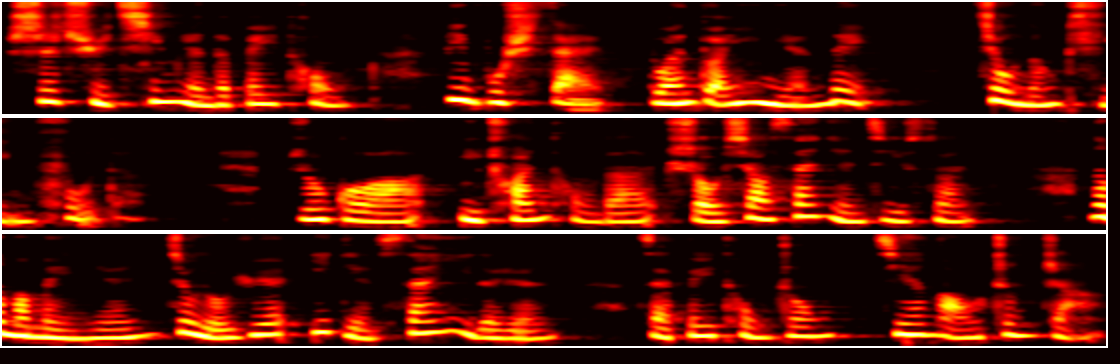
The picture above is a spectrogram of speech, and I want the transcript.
失去亲人的悲痛，并不是在短短一年内。就能平复的。如果以传统的守孝三年计算，那么每年就有约一点三亿的人在悲痛中煎熬挣扎。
